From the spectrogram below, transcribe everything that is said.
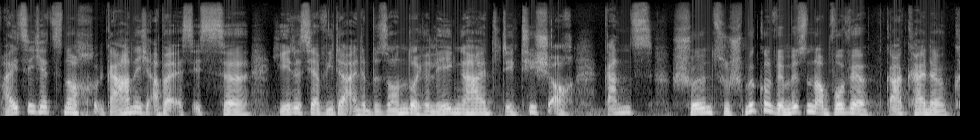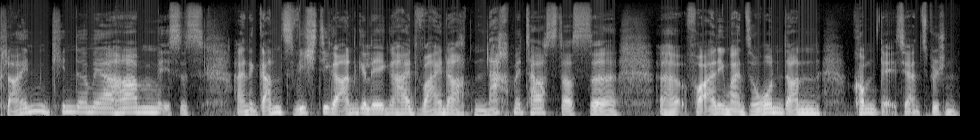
weiß ich jetzt noch gar nicht, aber es ist äh, jedes Jahr wieder eine besondere Gelegenheit, den Tisch auch ganz schön zu schmücken. Und wir müssen, obwohl wir gar keine kleinen Kinder mehr haben, ist es eine ganz wichtige Angelegenheit, Weihnachten nachmittags, dass äh, äh, vor allen Dingen mein Sohn dann kommt, der ist ja inzwischen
